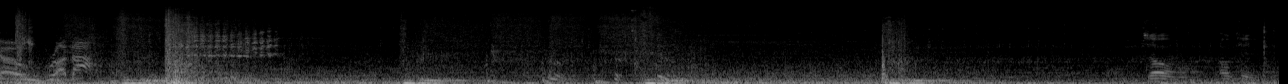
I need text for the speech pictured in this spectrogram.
Own, brother! So, okay.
